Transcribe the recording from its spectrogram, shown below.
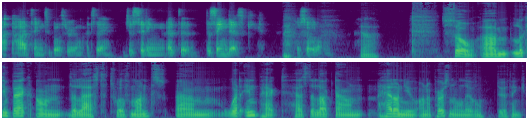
a hard thing to go through. I'd say just sitting at the the same desk for so long. Yeah. So, um, looking back on the last 12 months, um, what impact has the lockdown had on you on a personal level, do you think?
